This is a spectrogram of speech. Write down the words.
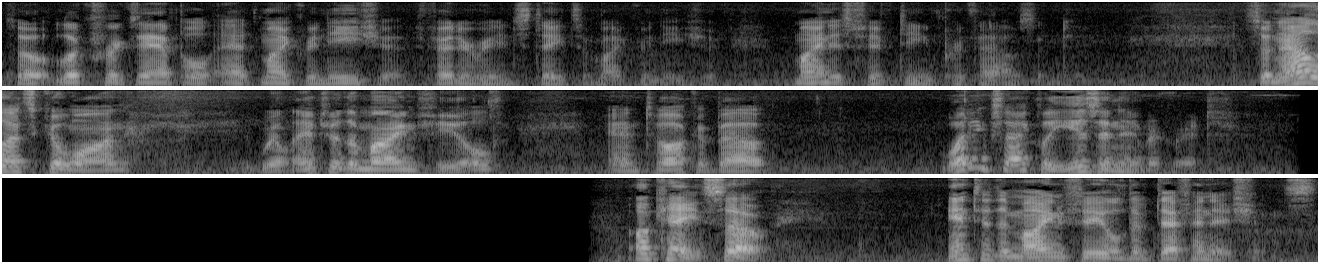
So look, for example, at Micronesia, Federated States of Micronesia, minus 15 per thousand. So now let's go on. We'll enter the minefield and talk about what exactly is an immigrant. Okay, so into the minefield of definitions.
